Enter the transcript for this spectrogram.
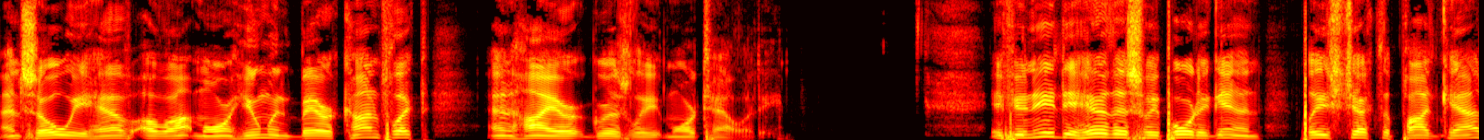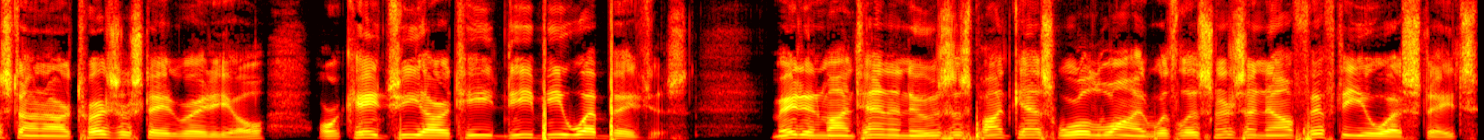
and so we have a lot more human bear conflict and higher grizzly mortality. If you need to hear this report again, please check the podcast on our Treasure State Radio or KGRT DB web pages. Made in Montana News is podcast worldwide with listeners in now 50 U.S. states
